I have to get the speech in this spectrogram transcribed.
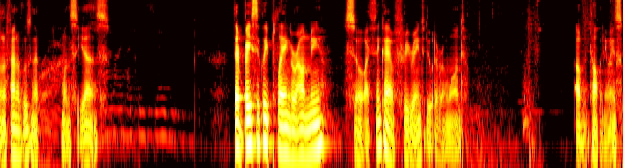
Not a fan of losing that one CS. They're basically playing around me, so I think I have free reign to do whatever I want. Up the top, anyways.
